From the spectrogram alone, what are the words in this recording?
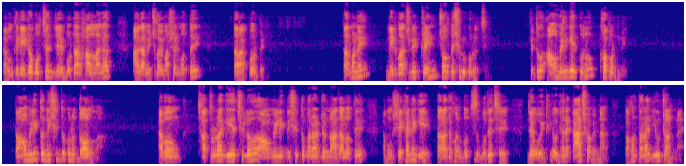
এবং তিনি এটাও বলছেন যে, ভোটার হালনাগাদ আগামী ছয় মাসের মধ্যে তারা করবেন। তার মানে নির্বাচনী ট্রেন চলতে শুরু করেছে। কিন্তু আওয়ামী লীগের কোনো খবর নেই। তা আওয়ামী লীগ তো নিষিদ্ধ কোনো দল না। এবং ছাত্ররা গিয়েছিল আওয়ামী লীগ নিষিদ্ধ করার জন্য আদালতে, এবং সেখানে গিয়ে তারা যখন বুঝ- বুঝেছে যে ওই ওইখানে কাজ হবে না, তখন তারা ইউটার্ন নেয়।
